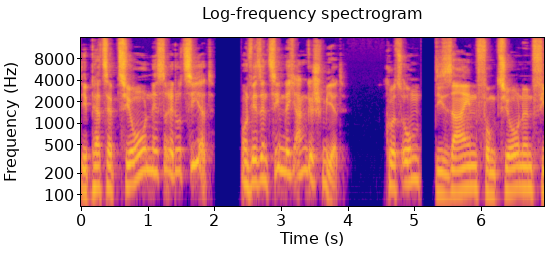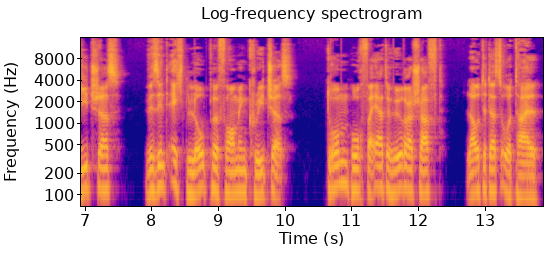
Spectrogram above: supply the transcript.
Die Perzeption ist reduziert und wir sind ziemlich angeschmiert. Kurzum, Design, Funktionen, Features, wir sind echt low-performing creatures. Drum, hochverehrte Hörerschaft, lautet das Urteil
